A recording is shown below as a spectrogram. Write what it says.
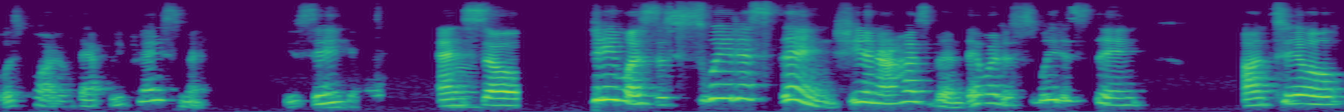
was part of that replacement, you see? And so she was the sweetest thing. She and her husband, they were the sweetest thing until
